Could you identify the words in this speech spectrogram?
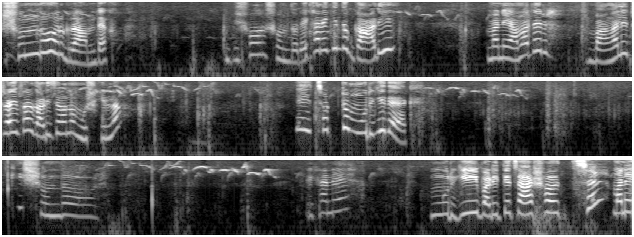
সুন্দর গ্রাম দেখো। ভীষণ সুন্দর। এখানে কিন্তু গাড়ি মানে আমাদের বাঙালি ড্রাইভার গাড়ি চালানো মুশকিল না? এই ছোট্ট মুরগি দেখ। কি সুন্দর। এখানে মুরগি বাড়িতে চাষ হচ্ছে মানে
